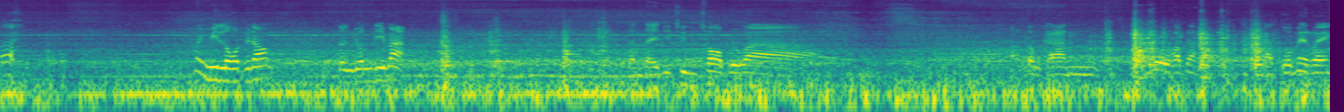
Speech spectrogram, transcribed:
อะไม่มีโหลดพี่น้องเครื่องยนต์ดีมากท่านใดที่ชื่นชอบหรือว่า ต้องการโซ่ครับนะค่าตัวไม่แรง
